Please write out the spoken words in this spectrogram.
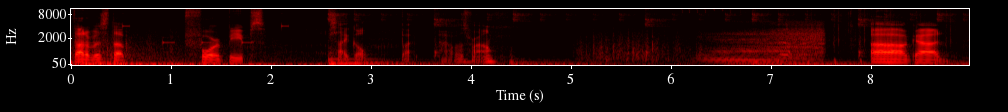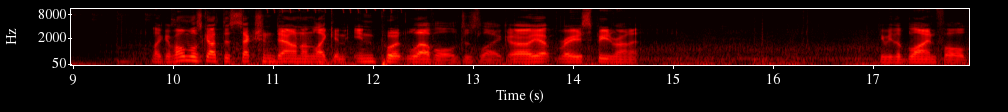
Thought it was the four beeps cycle, but I was wrong. Oh god. Like I've almost got this section down on like an input level, just like, oh yep, ready to speedrun it. Give me the blindfold.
